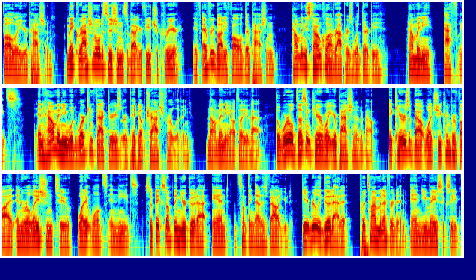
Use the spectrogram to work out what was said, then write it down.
follow your passion. Make rational decisions about your future career. If everybody followed their passion, how many SoundCloud rappers would there be? How many athletes? And how many would work in factories or pick up trash for a living? Not many, I'll tell you that. The world doesn't care what you're passionate about. It cares about what you can provide in relation to what it wants and needs. So pick something you're good at and something that is valued. Get really good at it, put time and effort in, and you may succeed.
